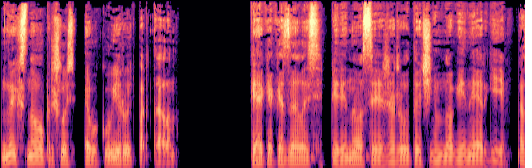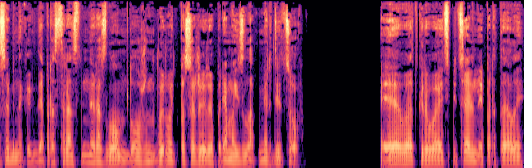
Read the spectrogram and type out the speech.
но их снова пришлось эвакуировать порталом. Как оказалось, переносы жрут очень много энергии, особенно когда пространственный разлом должен вырвать пассажира прямо из лап мертвецов. Эва открывает специальные порталы,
